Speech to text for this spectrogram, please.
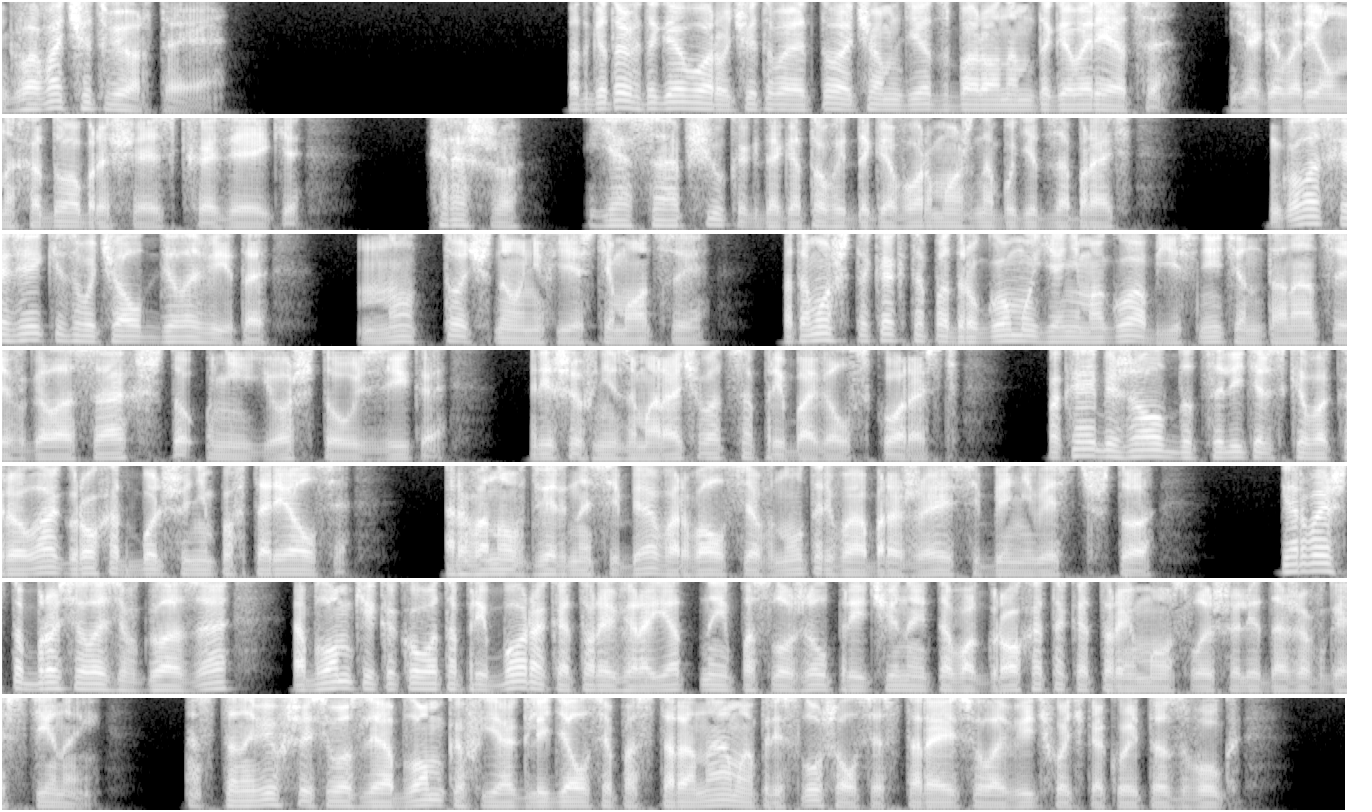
Глава четвертая. «Подготовь договор, учитывая то, о чем дед с бароном договорятся», я говорил на ходу, обращаясь к хозяйке. «Хорошо. Я сообщу, когда готовый договор можно будет забрать». Голос хозяйки звучал деловито. «Ну, точно у них есть эмоции. Потому что как-то по-другому я не могу объяснить интонации в голосах, что у нее, что у Зика». Решив не заморачиваться, прибавил скорость. Пока я бежал до целительского крыла, грохот больше не повторялся — Рванув дверь на себя, ворвался внутрь, воображая себе невесть что. Первое, что бросилось в глаза — обломки какого-то прибора, который, вероятно, и послужил причиной того грохота, который мы услышали даже в гостиной. Остановившись возле обломков, я огляделся по сторонам и прислушался, стараясь уловить хоть какой-то звук.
